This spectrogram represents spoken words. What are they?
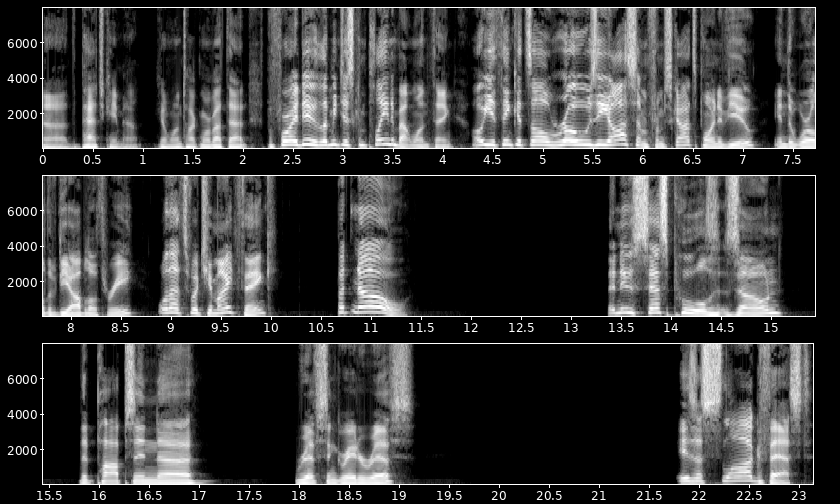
Uh, the patch came out. You want to talk more about that? Before I do, let me just complain about one thing. Oh, you think it's all rosy awesome from Scott's point of view in the world of Diablo 3? Well, that's what you might think. But no. The new cesspools zone that pops in uh, rifts and greater rifts is a slog fest.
